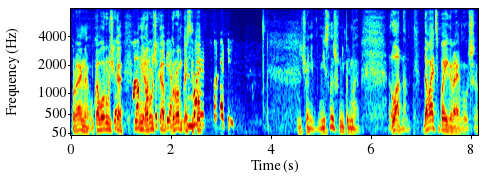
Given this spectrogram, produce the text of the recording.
правильно? У кого ручка, ручка громкости, тот? Ничего не, не слышу, не понимаю. Ладно, давайте поиграем лучше.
